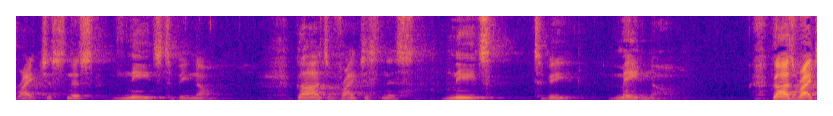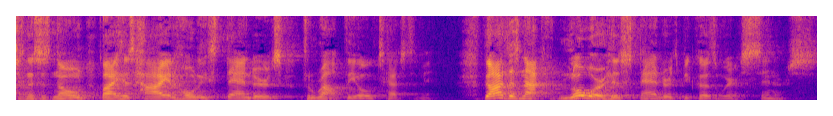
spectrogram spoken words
righteousness needs to be known. God's righteousness needs to be made known. God's righteousness is known by his high and holy standards throughout the Old Testament. God does not lower his standards because we're sinners.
